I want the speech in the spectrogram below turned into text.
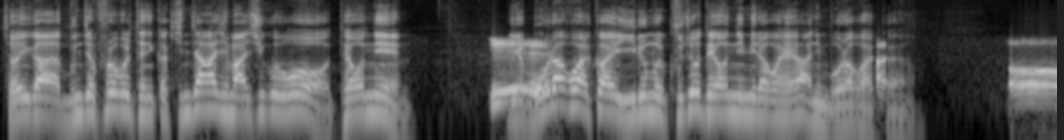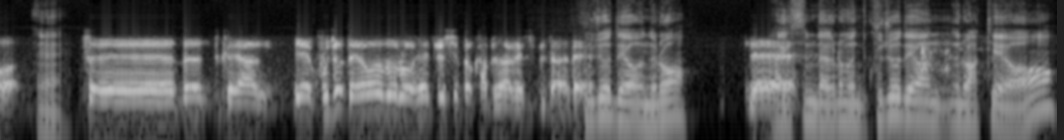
저희가 문제 풀어볼 테니까 긴장하지 마시고 대원님. 예. 예, 뭐라고 할까요? 이름을 구조 대원님이라고 해요? 아니면 뭐라고 할까요? 어, 예. 저는 그냥 예 구조 대원으로 해주시면 감사하겠습니다. 네. 구조 대원으로? 네. 알겠습니다. 그러면 구조 대원으로 할게요.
